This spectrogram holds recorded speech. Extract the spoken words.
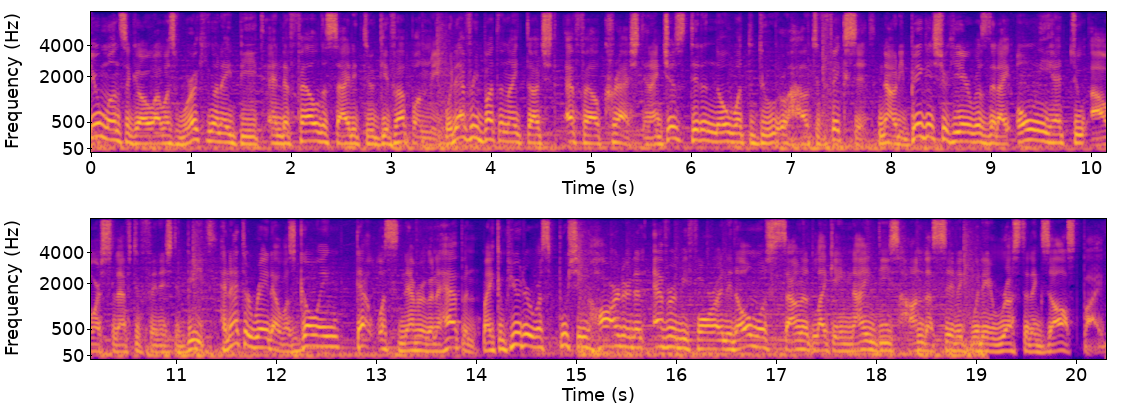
few months ago, I was working on a beat and the FL decided to give up on me. With every button I touched, FL crashed and I just didn't know what to do or how to fix it. Now the big issue here was that I only had 2 hours left to finish the beat. And at the rate I was going, that was never gonna happen. My computer was pushing harder than ever before and it almost sounded like a 90s Honda Civic with a rusted exhaust pipe.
